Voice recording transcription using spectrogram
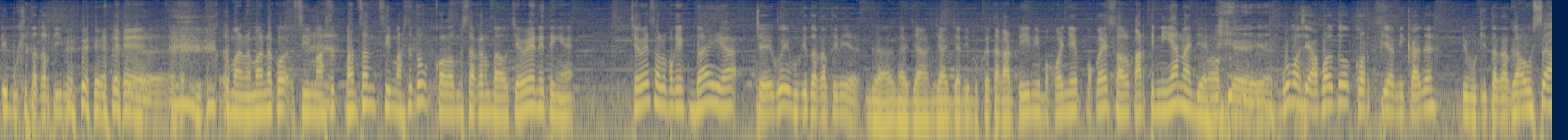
ibu kita Kartini. Ke mana-mana kok si Masud Pansan si Masud tuh kalau misalkan bawa cewek nih ting ya cewek selalu pakai kebaya cewek gue ibu kita Kartini ya. Enggak, enggak jangan jangan jadi buku kita kartini pokoknya pokoknya selalu kartinian aja Oke, ya. Gue masih apal tuh chord pianikanya ibu kita Kartini. Gak usah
